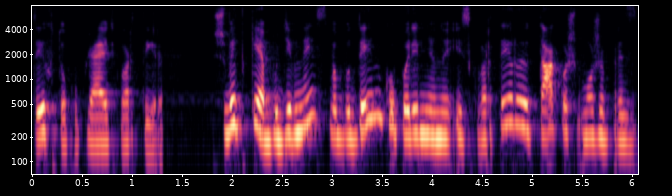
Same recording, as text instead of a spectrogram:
тих, хто купляють квартири. Швидке будівництво будинку порівняно із квартирою також може приз-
